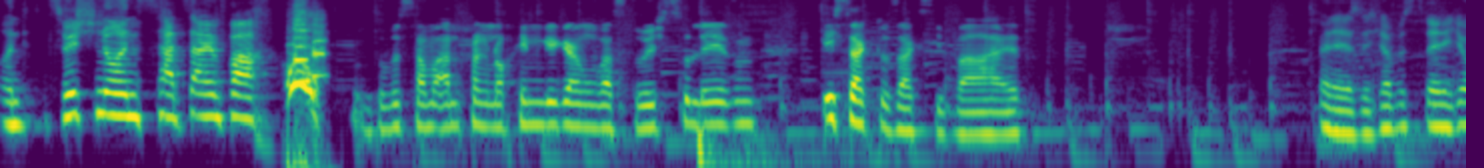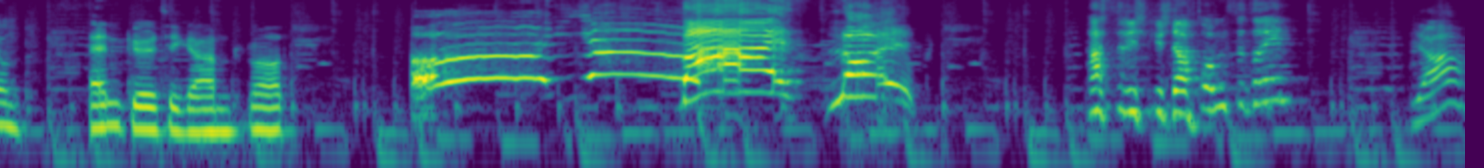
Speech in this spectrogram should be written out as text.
Und zwischen uns hat es einfach... Du bist am Anfang noch hingegangen, um was durchzulesen. Ich sag, du sagst die Wahrheit. Wenn du sicher bist, dreh dich um. Endgültige Antwort. LOL! Hast du dich geschafft umzudrehen? Ja.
